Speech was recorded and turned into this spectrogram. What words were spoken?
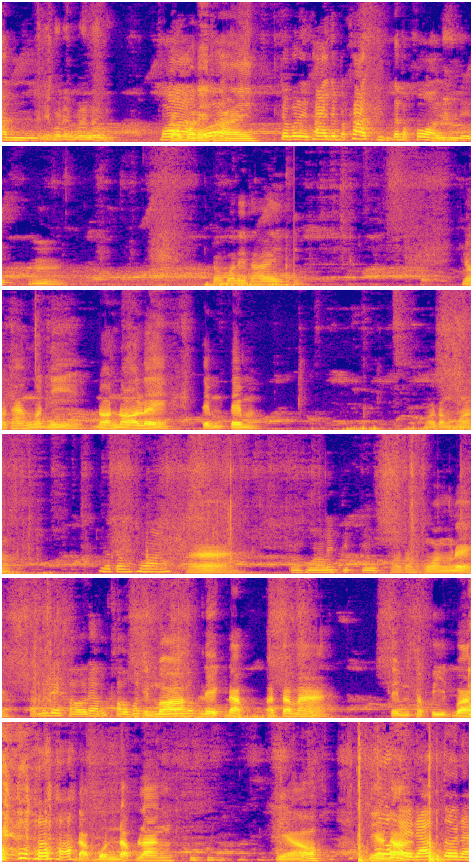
อันอันนี้บ่ได้มานั่งบ่เจ้าบ่ได้ทายเจะบ่ได้ทายจะประค่ากินแต่บะคออยู่นี่อืมเจ้าบ่ได้ทายแนวทางวันนี้นอนน้อเลย เต็มเต็ม บ่ต้องห่วงไม่ต้องห่วงอ่าตัวห่วงเลยติดอยู่บ่ต้องห่วงเลยแต่ไม่ได้เขาแล้วมันเขามาเห็นบ่เลขดับอัตมา เต็มสปีดบ่ดับบนดับล่างเนี่ยเอาเนี่ยผู้ดับให้รับตัวใด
